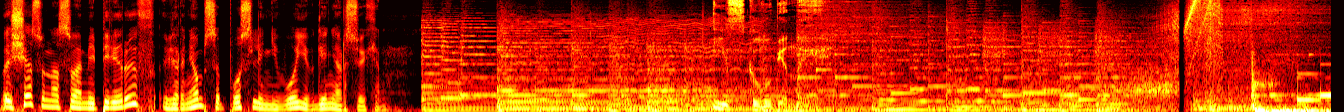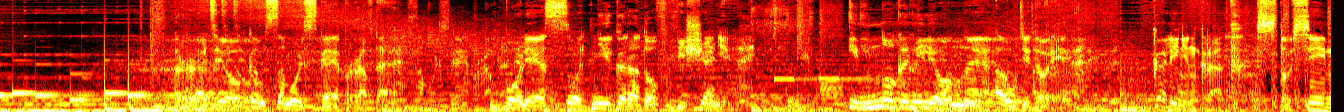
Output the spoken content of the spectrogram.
Сейчас у нас с вами перерыв. Вернемся после него Евгений Арсюхин. Из глубины. Радио «Комсомольская правда». Более сотни городов вещания – и многомиллионная аудитория. Калининград 107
